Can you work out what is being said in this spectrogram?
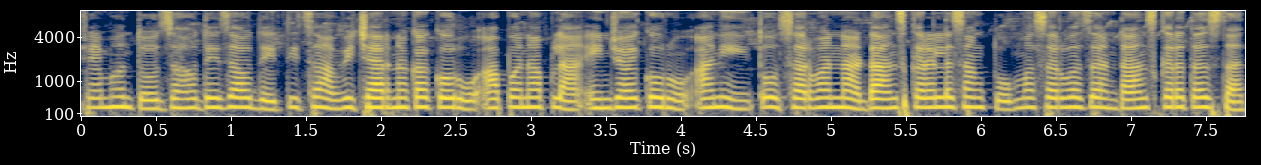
अक्षय म्हणतो जाऊ दे जाऊ दे तिचा विचार नका करू. आपण आपला एन्जॉय करू. आणि तो सर्वांना डान्स करायला सांगतो. मग सर्वजण डान्स करत असतात.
